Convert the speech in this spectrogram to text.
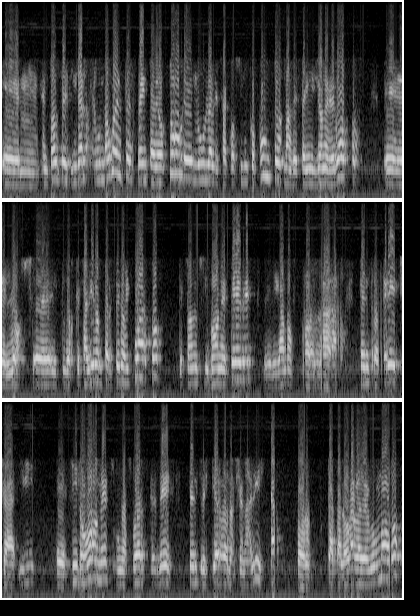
entonces irá la segunda vuelta el 30 de octubre, Lula le sacó cinco puntos, más de 6 millones de votos. Eh, los, eh, los que salieron terceros y cuartos, que son Simone Tevez, eh, digamos, por la centro derecha, y Ciro Gómez, una suerte de centro izquierda nacionalista, por catalogarla de algún modo,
